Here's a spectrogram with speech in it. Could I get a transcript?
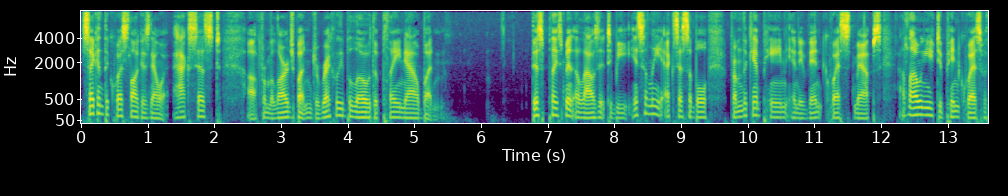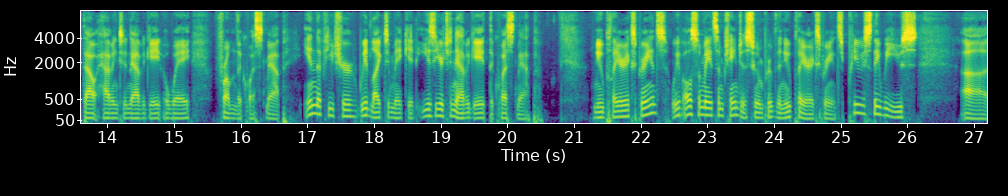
Second, the quest log is now accessed uh, from a large button directly below the Play Now button. This placement allows it to be instantly accessible from the campaign and event quest maps, allowing you to pin quests without having to navigate away from the quest map. In the future, we'd like to make it easier to navigate the quest map. New player experience. We've also made some changes to improve the new player experience. Previously, we used uh,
